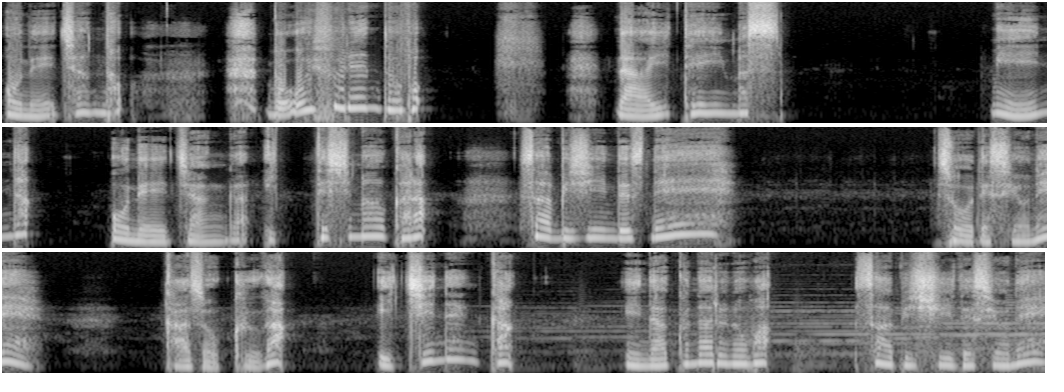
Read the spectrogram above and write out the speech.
お姉ちゃんのボーイフレンドも泣いています。みんなお姉ちゃんが行ってしまうから寂しいんですね。そうですよね。家族が一年間いなくなるのは寂しいですよね。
